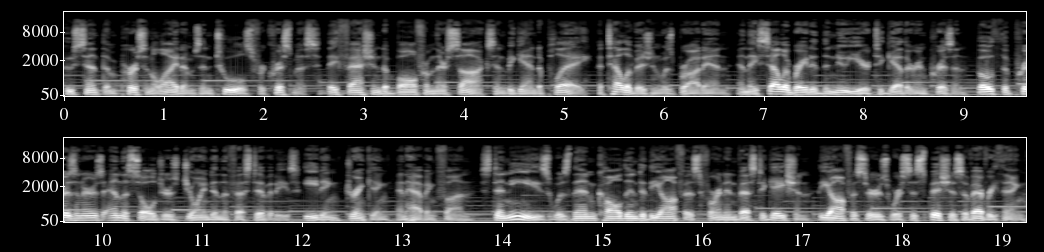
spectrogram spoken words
who sent them personal items and tools for Christmas. They fashioned a ball from their socks and began to play. A television was brought in, and they celebrated the new year together in prison. Both the prisoners and the soldiers joined in the festivities, eating, drinking, and having fun. Stanise was then called into the office for an investigation. The officers were suspicious of everything,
